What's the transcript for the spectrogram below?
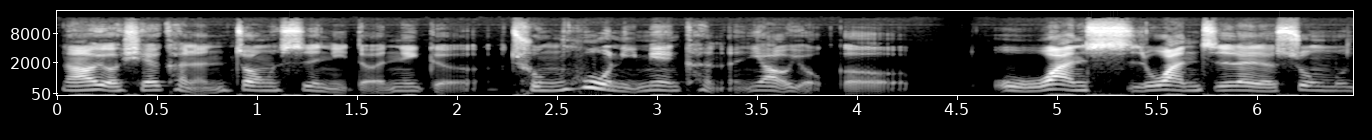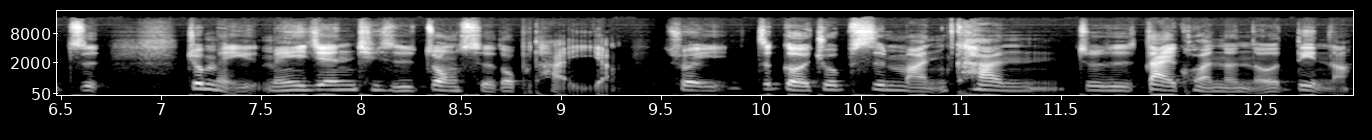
然后有些可能重视你的那个存户里面可能要有个五万、十万之类的数目字，就每每一间其实重视的都不太一样，所以这个就是蛮看就是贷款人而定啊。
